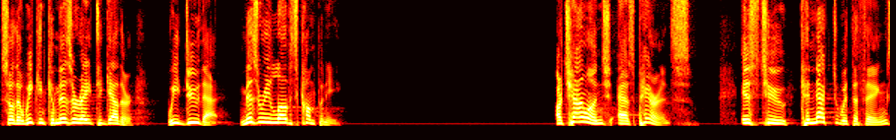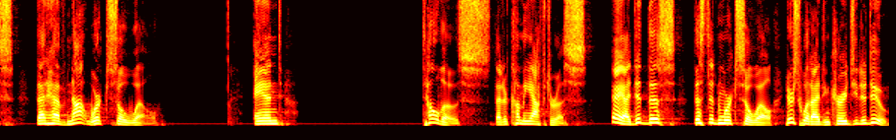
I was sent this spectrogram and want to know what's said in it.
so that we can commiserate together. We do that. Misery loves company. Our challenge as parents is to connect with the things that have not worked so well and tell those that are coming after us hey, I did this, this didn't work so well. Here's what I'd encourage you to do.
